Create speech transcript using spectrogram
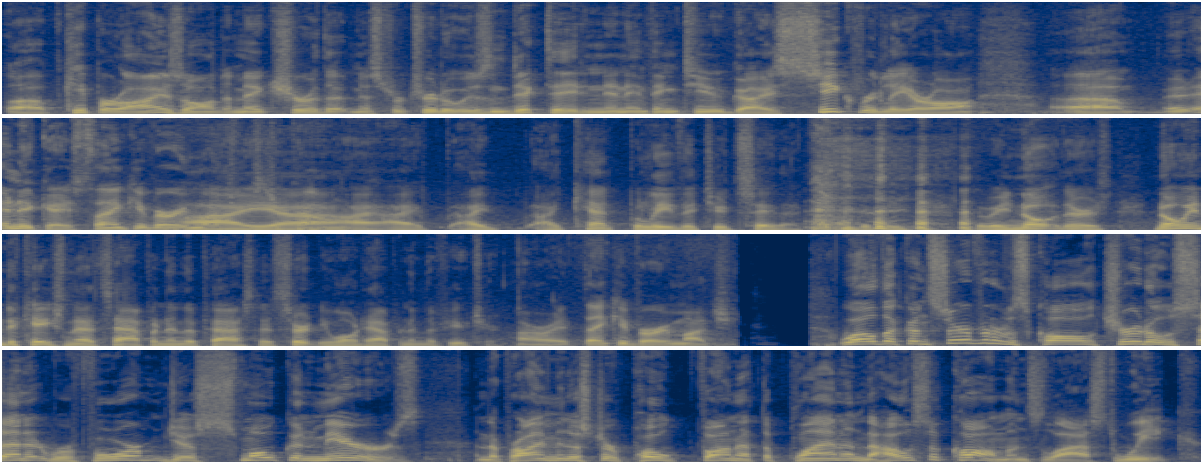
uh, keep our eyes on to make sure that Mr. Trudeau isn't dictating anything to you guys secretly or on. Uh, in any case, thank you very much, I, Mr. Uh, I, I, I, can't believe that you'd say that. There'll be, be no, there's no indication that's happened in the past, and it certainly won't happen in the future. All right, thank you very much. Well, the Conservatives call Trudeau's Senate reform just smoke and mirrors and the Prime Minister poked fun at the plan in the House of Commons last week.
